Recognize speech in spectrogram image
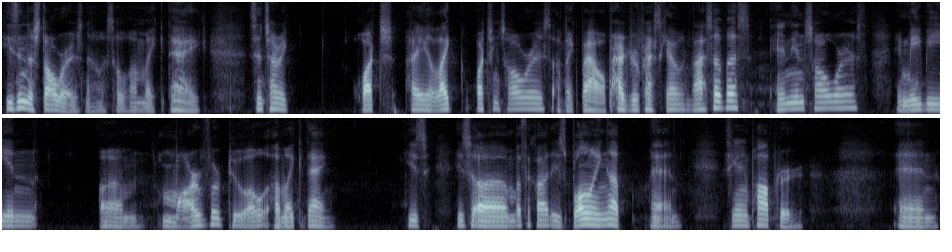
he's in the star wars now so i'm like dang since i watch I like watching Star Wars. I'm like, wow, Pedro Pascal in Last of Us and in Star Wars and maybe in um Marvel too. Oh, I'm like, dang, he's he's um what's it called? He's blowing up, man. He's getting popular. And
